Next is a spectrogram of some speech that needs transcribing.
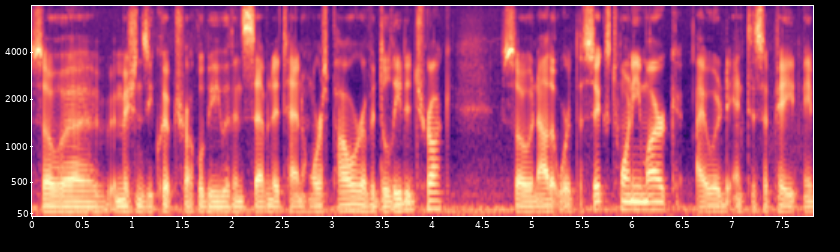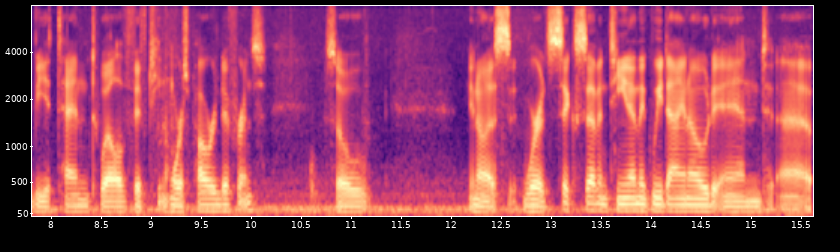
So uh, emissions equipped truck will be within 7 to 10 horsepower of a deleted truck. So now that we're at the 620 mark, I would anticipate maybe a 10, 12, 15 horsepower difference. So you know, we're at 617, I think we dynoed, and, uh,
